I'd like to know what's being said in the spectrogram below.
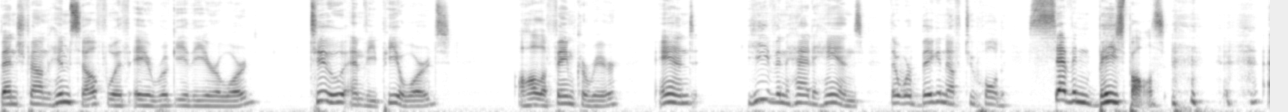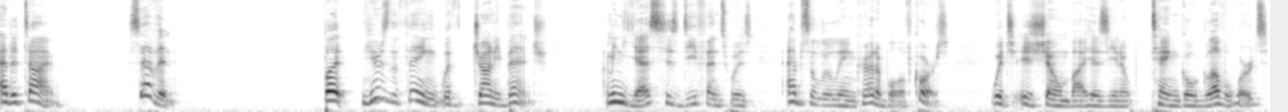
Bench found himself with a Rookie of the Year award, two MVP awards, a Hall of Fame career, and he even had hands that were big enough to hold seven baseballs at a time. Seven. But here's the thing with Johnny Bench. I mean, yes, his defense was absolutely incredible, of course, which is shown by his, you know, 10 gold glove awards,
